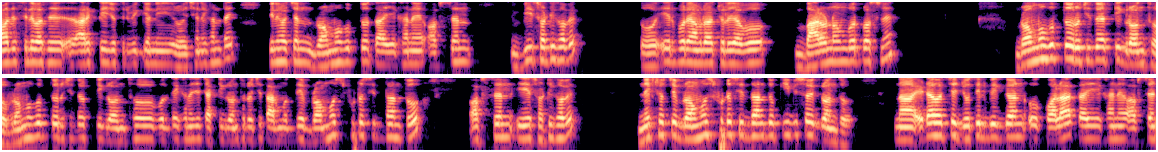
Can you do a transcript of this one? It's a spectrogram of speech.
আমাদের সিলেবাসে আরেকটি জ্যোতির্বিজ্ঞানী রয়েছেন এখানটায়। তিনি হচ্ছেন ব্রহ্মগুপ্ত, তাই এখানে অপশন বি সঠিক হবে। তো এরপরে আমরা চলে যাব বারো নম্বর প্রশ্নে। ব্রহ্মগুপ্ত রচিত একটি গ্রন্থ, ব্রহ্মগুপ্ত রচিত একটি গ্রন্থ বলতে এখানে যে চারটি গ্রন্থ রয়েছে তার মধ্যে ব্রহ্মস্ফুট সিদ্ধান্ত অপশন এ সঠিক হবে। নেক্সট হচ্ছে ব্রহ্মস্ফুট সিদ্ধান্ত কি বিষয়ক গ্রন্থ? না, এটা হচ্ছে জ্যোতির্বিজ্ঞান ও কলা, তাই এখানে অপশন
